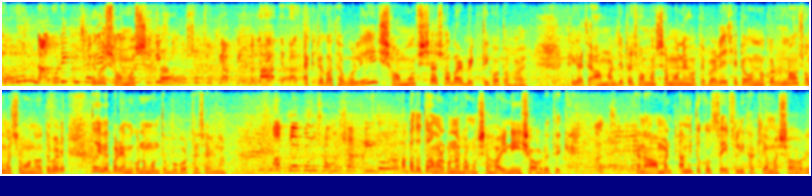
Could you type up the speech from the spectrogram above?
তরুণ নাগরিক হিসেবে সমস্যা- সমস্যা চোখে আপনি মানে দেখতে পাচ্ছেন? একটা কথা বলি সমস্যা সবার ব্যক্তিগত হয়। ঠিক আছে আমার যেটা সমস্যা মনে হতে পারে সেটা অন্য কারোর নাও সমস্যা মনে হতে পারে তো এই ব্যাপারে আমি কোনো মন্তব্য করতে চাই না। আপনার কোনো সমস্যা আপনি আপাতত আমার কোনো সমস্যা হয়নি এই শহরে থেকে। আচ্ছা। কেন আমার আমি তো খুব সেফলি থাকি আমার শহরে।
